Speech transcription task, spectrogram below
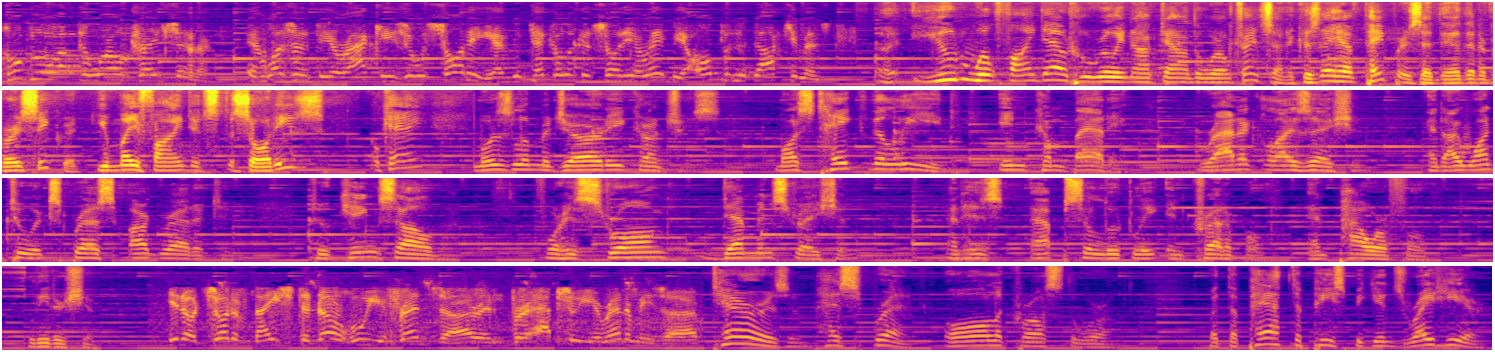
Who blew up the World Trade Center? It wasn't the Iraqis, it was Saudi. You have to take a look at Saudi Arabia. Open the documents. Uh, you will find out who really knocked down the World Trade Center because they have papers in there that are very secret. You may find it's the Saudis, okay? Muslim majority countries must take the lead in combating radicalization, and I want to express our gratitude to King Salman for his strong demonstration and his absolutely incredible and powerful leadership. You know, it's sort of nice to know who your friends are and perhaps who your enemies are. Terrorism has spread all across the world, but the path to peace begins right here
